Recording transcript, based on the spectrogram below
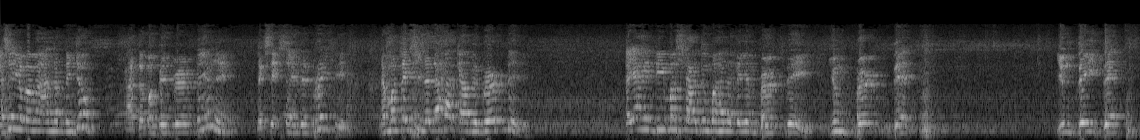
Kasi yung mga anak ni Job, kada magbe-birthday yun eh. Nagse-celebrate eh. Namatay sila lahat kada birthday. Kaya hindi masyadong mahalaga yung birthday. Yung birth death. Yung day death.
